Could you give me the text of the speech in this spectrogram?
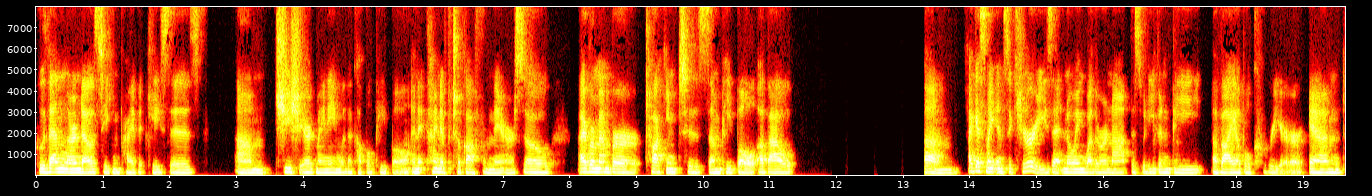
who then learned I was taking private cases. Um, she shared my name with a couple people, and it kind of took off from there. So I remember talking to some people about um, I guess my insecurities at knowing whether or not this would even be a viable career. And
